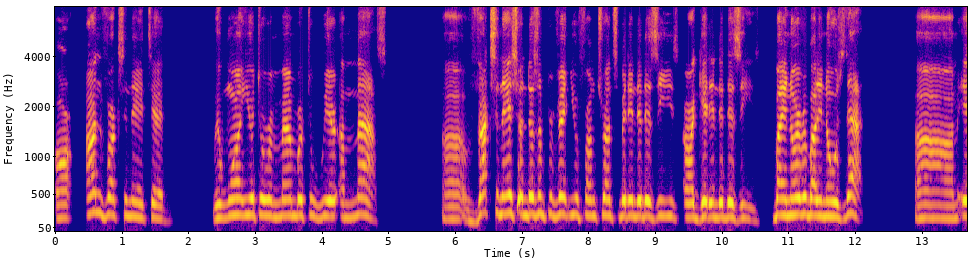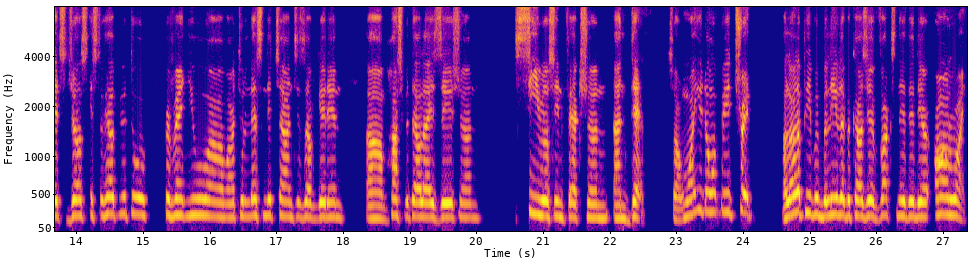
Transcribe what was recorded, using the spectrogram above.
or unvaccinated, we want you to remember to wear a mask uh, vaccination doesn't prevent you from transmitting the disease or getting the disease. But I know everybody knows that. Um, it's just, it's to help you to prevent you um, or to lessen the chances of getting um, hospitalization, serious infection and death. So I want you don't be tricked. A lot of people believe that because you're vaccinated, they're all right.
